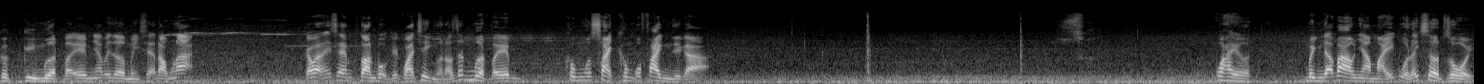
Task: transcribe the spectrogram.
Cực kỳ mượt và êm nhá. Bây giờ mình sẽ đóng lại. Các bạn hãy xem toàn bộ cái quá trình của nó rất mượt và êm. Không có sạch, không có phanh gì cả. Quiet. Mình đã vào nhà máy của Lexus rồi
